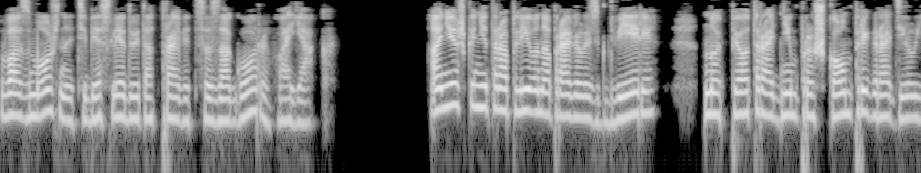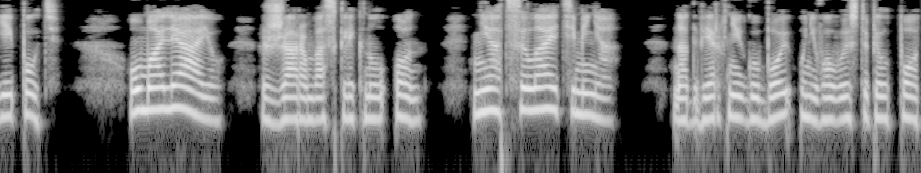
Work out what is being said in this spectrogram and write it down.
Возможно, тебе следует отправиться за горы, вояк». Онежка неторопливо направилась к двери, но Петр одним прыжком преградил ей путь. «Умоляю!» — с жаром воскликнул он. «Не отсылайте меня!» Над верхней губой у него выступил пот.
